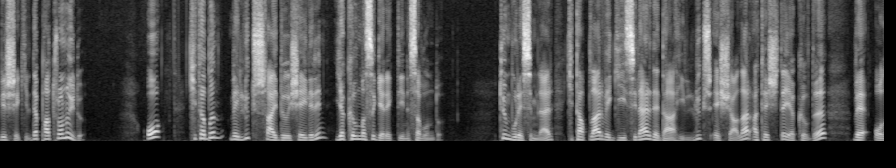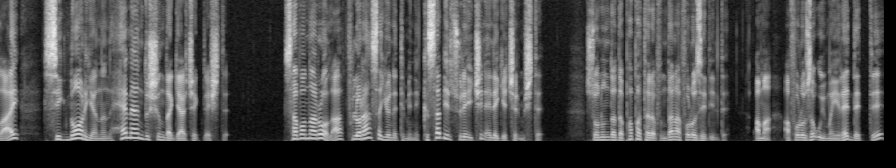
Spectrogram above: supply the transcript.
bir şekilde patronuydu. O, kitabın ve lüks saydığı şeylerin yakılması gerektiğini savundu. Tüm bu resimler, kitaplar ve giysiler de dahil lüks eşyalar ateşte yakıldı ve olay Signoria'nın hemen dışında gerçekleşti. Savonarola, Floransa yönetimini kısa bir süre için ele geçirmişti. Sonunda da Papa tarafından aforoz edildi. Ama aforoza uymayı reddetti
